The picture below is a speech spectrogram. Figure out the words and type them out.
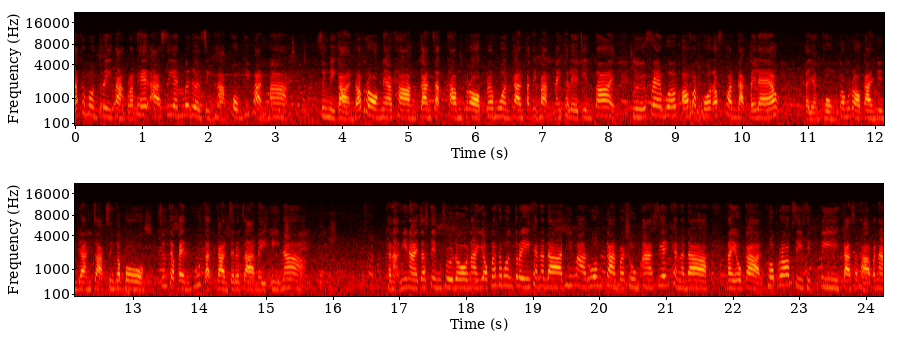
รัฐมนตรีต่างประเทศอาเซียนเมื่อเดือนสิงหาคมที่ผ่านมา ซึ่งมีการรับรองแนวทางการจัดทำกรอบประมวลการปฏิบัติในทะเลจีนใต้ หรือ Framework of a Code of Conduct ไปแล้ว แต่ยังคงต้องรอการยืนยันจากสิงคโปร์ซึ่งจะเป็นผู้จัดการเจรจาในปีหน้า ขณะที่นายจัสตินทรูโดนายกรัฐมนตรีแคนาดาที่มาร่วมการประชุมอาเซียนแคนาดา ในโอกาสครบรอบ 40 ปี การสถาปนา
